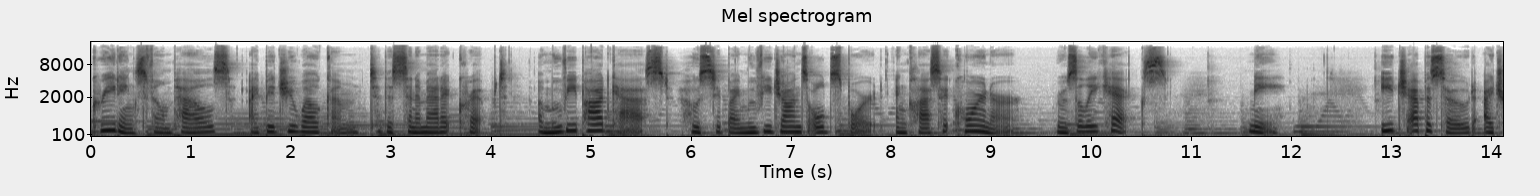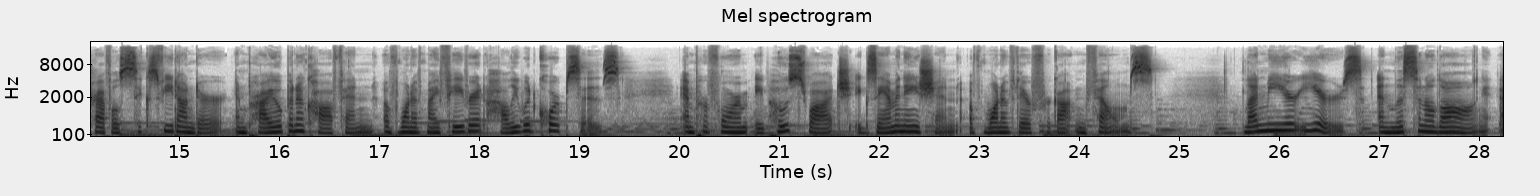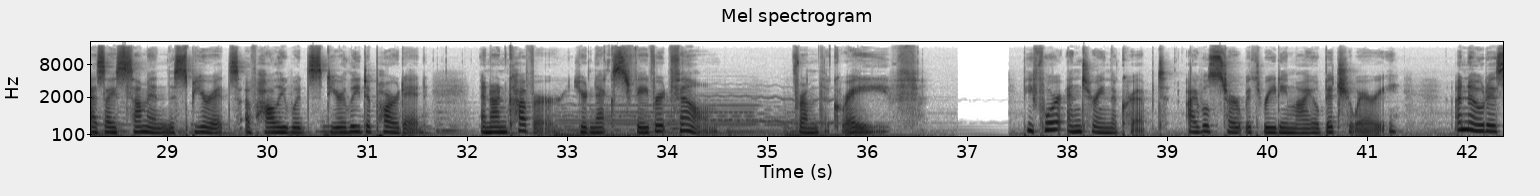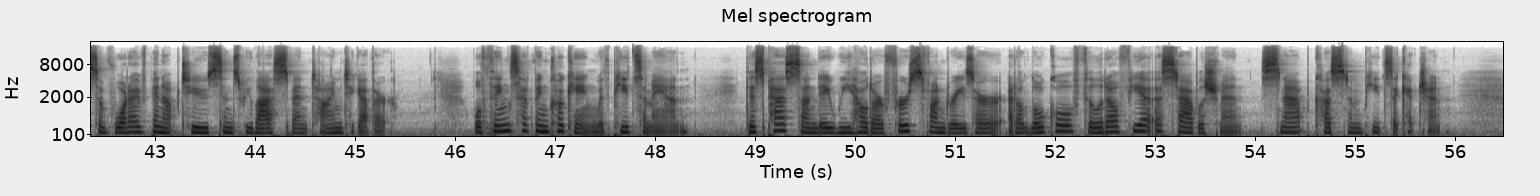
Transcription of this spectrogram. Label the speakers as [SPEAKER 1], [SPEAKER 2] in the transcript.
[SPEAKER 1] Greetings, film pals. I bid you welcome to the Cinematic Crypt, a movie podcast hosted by MovieJawn's Old Sport and classic coroner, Rosalie Kicks. Me. Each episode, I travel six feet under and pry open a coffin of one of my favorite Hollywood corpses and perform a post watch examination of one of their forgotten films. Lend me your ears and listen along as I summon the spirits of Hollywood's dearly departed and uncover your next favorite film from the grave. Before entering the crypt, I will start with reading my obituary, a notice of what I've been up to since we last spent time together. Well, things have been cooking with Pizza Man this past Sunday, we held our first fundraiser at a local Philadelphia establishment, Snap Custom Pizza Kitchen.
